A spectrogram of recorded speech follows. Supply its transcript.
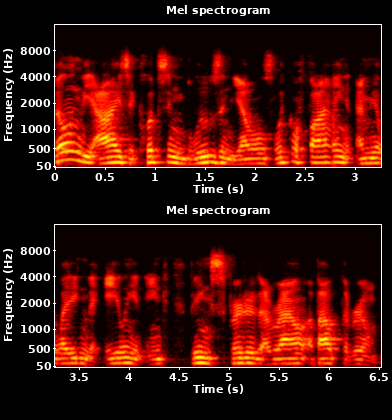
filling the eyes, eclipsing blues and yellows, liquefying and emulating the alien ink being spurted around about the room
